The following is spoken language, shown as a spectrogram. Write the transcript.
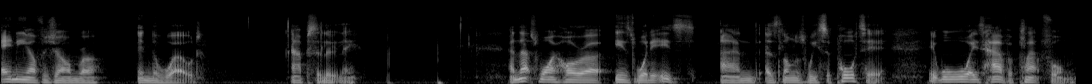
any other genre in the world? Absolutely. And that's why horror is what it is. And as long as we support it, it will always have a platform.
